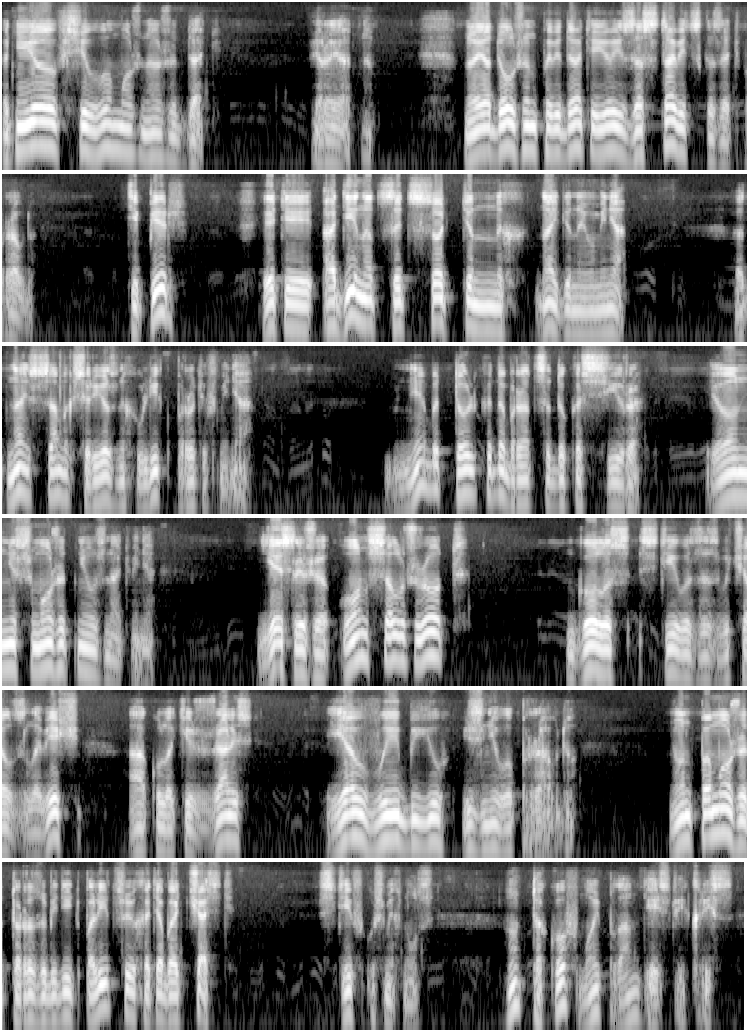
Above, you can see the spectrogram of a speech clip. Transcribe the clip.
От нее всего можно ожидать, вероятно. Но я должен повидать ее и заставить сказать правду. Теперь эти одиннадцать сотенных, найденные у меня. Одна из самых серьезных улик против меня. Мне бы только добраться до кассира, и он не сможет не узнать меня. Если же он солжет... Голос Стива зазвучал зловеще, а кулаки сжались. Я выбью из него правду. Он поможет разубедить полицию хотя бы отчасти. Стив усмехнулся. Вот таков мой план действий, Крис.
